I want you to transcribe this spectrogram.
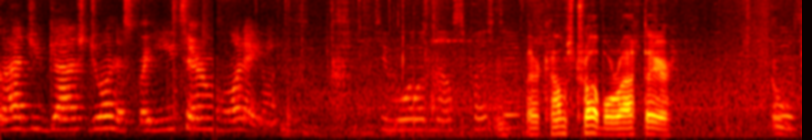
glad you guys joined us for U-Turn 180. See more wasn't I supposed to? There comes trouble right there. Who is?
